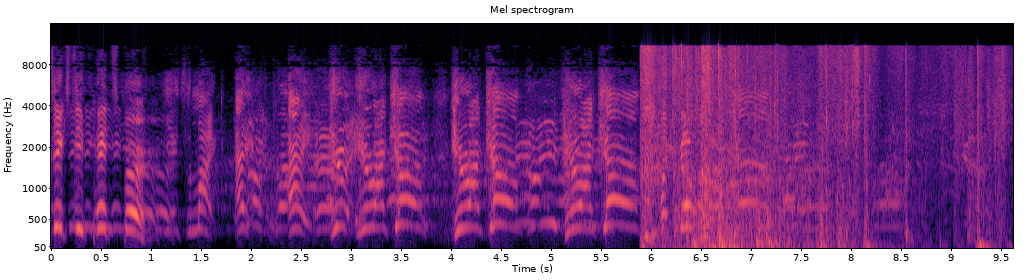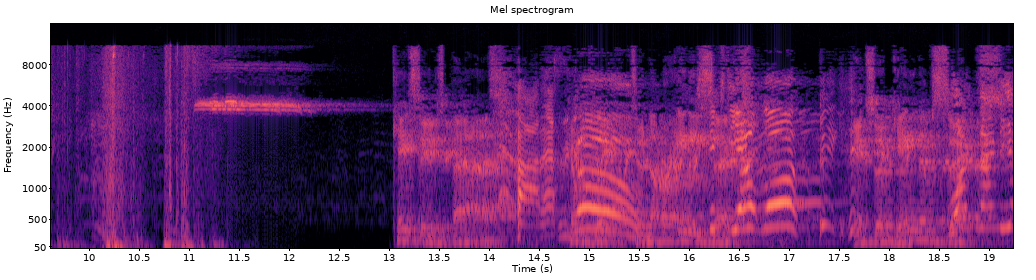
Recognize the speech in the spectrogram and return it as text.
60 Pittsburgh. It's the mic. Hey, hey, here, here I come. Here I come. Here I come. Let's go. Casey's pass. Ah, that's Here we go. to number 86. 60 Outlaw. It's a gain of six. White 98.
